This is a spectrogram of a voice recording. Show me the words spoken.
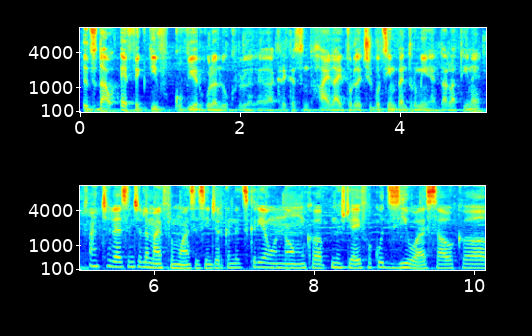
îți dau efectiv cu virgulă lucrurile alea, cred că sunt highlight-urile, cel puțin pentru mine, dar la tine Acelea sunt cele mai frumoase, sincer, când îți scrie un om că, nu știu, ai făcut ziua sau că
